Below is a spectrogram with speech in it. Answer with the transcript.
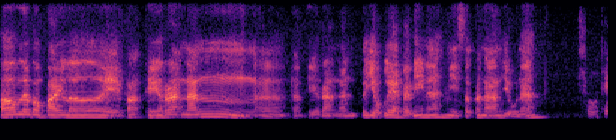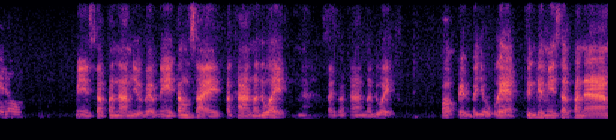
พร้อมแล้วก็ไปเลย พระเถระนั้นอ่าพระเถระนั้น ประโยคแรกแบบนี้นะ มีสรรพนามอยู่นะ โสเทโล มีสรรพนามอยู่แบบนี้ต้องใส่ประธานมาด้วยนะใส่ประธานมาด้วย เพราะเป็นประโยคแรก ถึงจะมีสรรพนาม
